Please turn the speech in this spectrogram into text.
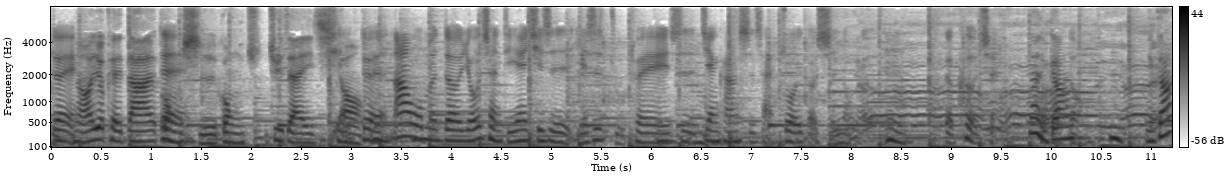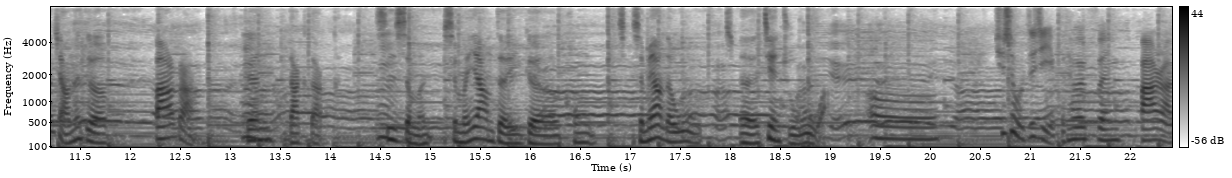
对，然后又可以大家共食共聚在一起哦，对，那我们的游程体验其实也是主推是健康食材做一个食农的，嗯。的课程，那你刚刚，嗯，你刚刚讲那个 Bara 跟 Duck Duck 是什么什么样的一个空，什么样的物，呃，建筑物啊？呃，其实我自己也不太会分 Bara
